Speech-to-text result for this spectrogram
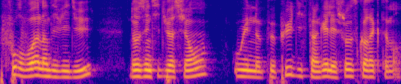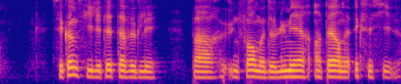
fourvoie l'individu dans une situation où il ne peut plus distinguer les choses correctement. C'est comme s'il était aveuglé par une forme de lumière interne excessive.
